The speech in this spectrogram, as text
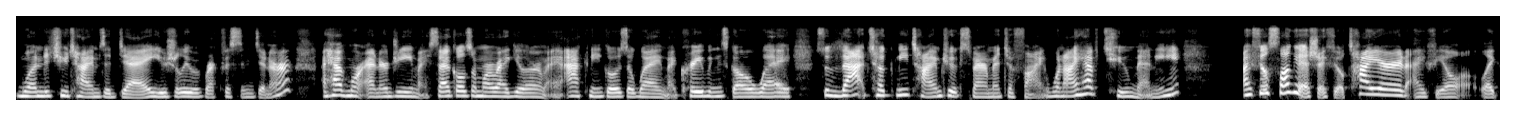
one to two times a day, usually with breakfast and dinner, I have more energy. My cycles are more regular. My acne goes away. My cravings go away. So that took me time to experiment to find. When I have too many, I feel sluggish. I feel tired. I feel like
